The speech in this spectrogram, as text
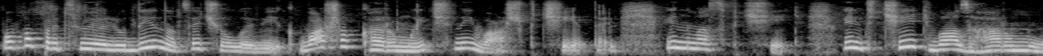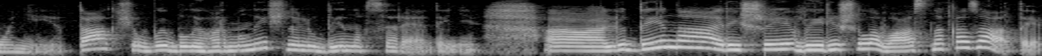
вам працює людина, це чоловік. Ваш кармичний ваш вчитель. Він вас вчить. Він вчить вас гармонії, так, щоб ви були гармонічна людина всередині. А, людина ріши, вирішила вас наказати.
